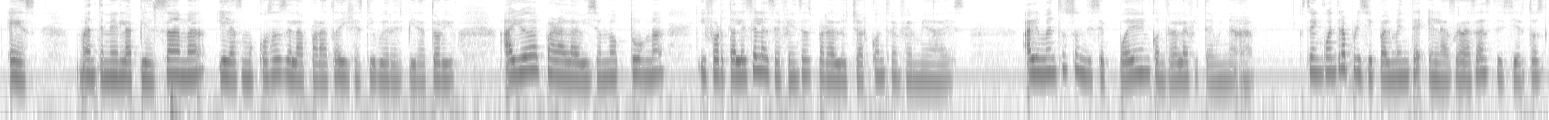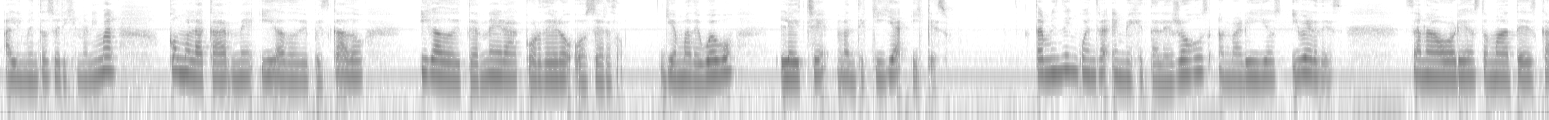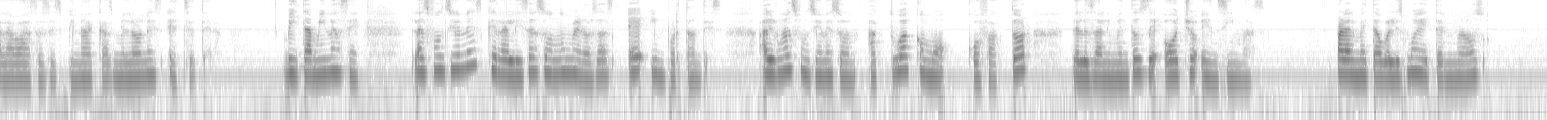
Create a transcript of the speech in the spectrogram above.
es mantener la piel sana y las mucosas del aparato digestivo y respiratorio, ayuda para la visión nocturna y fortalece las defensas para luchar contra enfermedades. Alimentos donde se puede encontrar la vitamina A. Se encuentra principalmente en las grasas de ciertos alimentos de origen animal, como la carne, hígado de pescado, hígado de ternera, cordero o cerdo, yema de huevo, leche, mantequilla y queso. También se encuentra en vegetales rojos, amarillos y verdes zanahorias, tomates, calabazas, espinacas, melones, etc. Vitamina C. Las funciones que realiza son numerosas e importantes. Algunas funciones son actúa como cofactor de los alimentos de 8 enzimas. Para el metabolismo de determinados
